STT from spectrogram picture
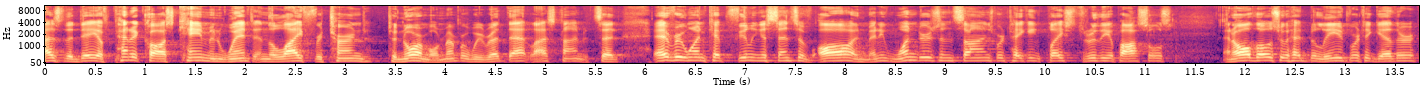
as the day of Pentecost came and went and the life returned to normal. Remember we read that last time? It said, everyone kept feeling a sense of awe and many wonders and signs were taking place through the apostles and all those who had believed were together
